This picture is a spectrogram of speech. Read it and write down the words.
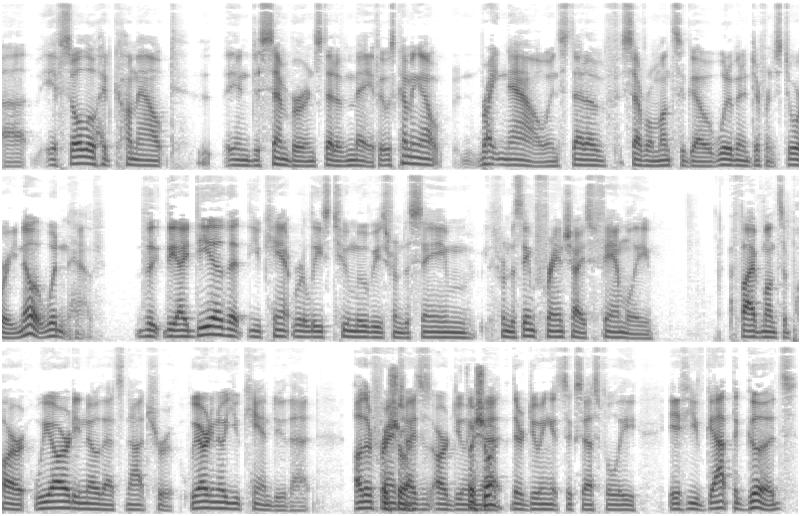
uh, if Solo had come out in December instead of May, if it was coming out right now instead of several months ago, it would have been a different story. No, it wouldn't have. the The idea that you can't release two movies from the same from the same franchise family five months apart, we already know that's not true. We already know you can do that. Other sure. franchises are doing sure. that. They're doing it successfully. If you've got the goods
